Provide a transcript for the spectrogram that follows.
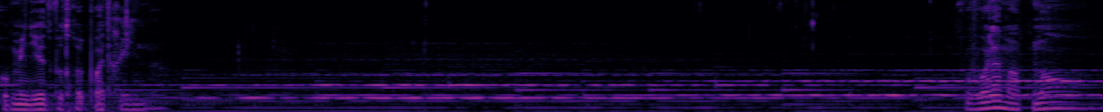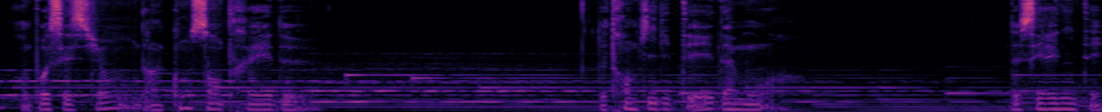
au milieu de votre poitrine. Vous voilà maintenant en possession d'un concentré de, de tranquillité, d'amour, de sérénité.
